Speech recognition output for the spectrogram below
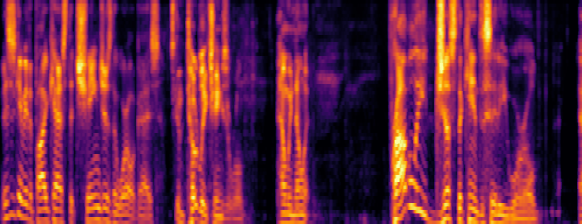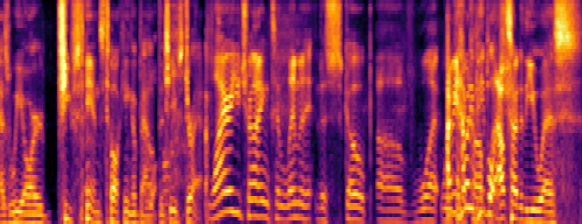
This is going to be the podcast that changes the world, guys. It's going to totally change the world. How we know it. Probably just the Kansas City world, as we are Chiefs fans talking about the Chiefs draft. Why are you trying to limit the scope of what we I mean, can how many people outside of the U.S.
